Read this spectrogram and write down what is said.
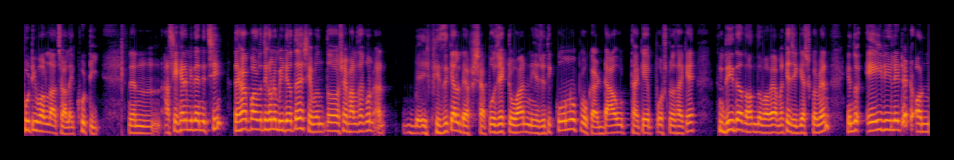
খুঁটি বললা চলে, খুঁটি। দেন আজকে এখানে বিদায় নিচ্ছি। দেখা পরবর্তী কোনো ভিডিওতে সে পর্যন্ত সে ভালো থাকুন। আর এই ফিজিক্যাল ব্যবসা প্রজেক্ট ওয়ান নিয়ে যদি কোনো প্রকার ডাউট থাকে, প্রশ্ন থাকে দ্বিধা দ্বন্দ্বভাবে আমাকে জিজ্ঞেস করবেন, কিন্তু এই রিলেটেড অন্য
